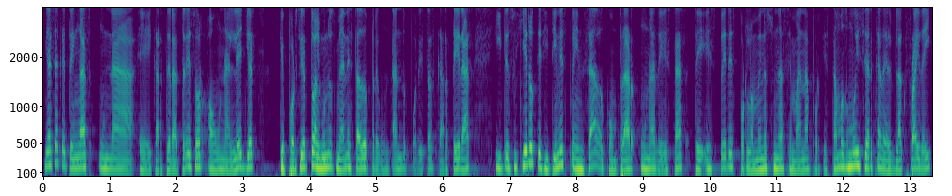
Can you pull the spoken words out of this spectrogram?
ya sea que tengas una eh, cartera Trezor o una Ledger, que por cierto algunos me han estado preguntando por estas carteras y te sugiero que si tienes pensado comprar una de estas te esperes por lo menos una semana porque estamos muy cerca del Black Friday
